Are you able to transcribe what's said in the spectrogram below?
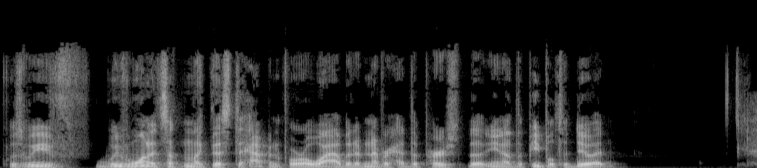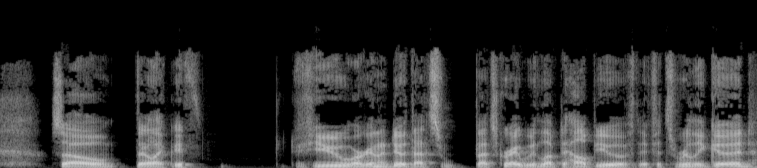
because we've we've wanted something like this to happen for a while, but I've never had the person, the you know, the people to do it. So they're like, if if you are going to do it, that's that's great. We'd love to help you. If, if it's really good,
